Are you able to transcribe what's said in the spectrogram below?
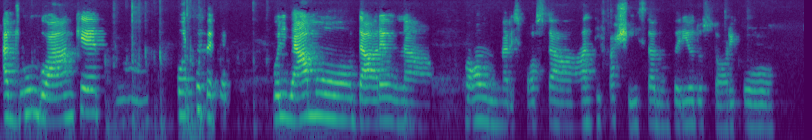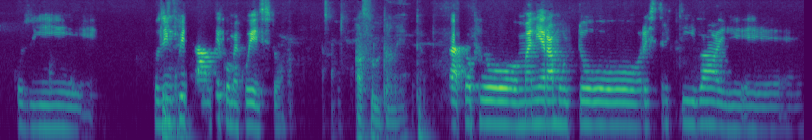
aggiungo anche, forse perché vogliamo dare una, un una risposta antifascista ad un periodo storico così, così inquietante come questo. Assolutamente proprio in maniera molto restrittiva e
